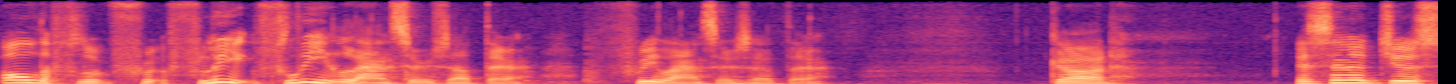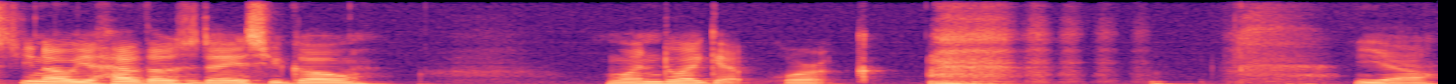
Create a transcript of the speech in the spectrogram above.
all the fl- fl- fleet freelancers out there, freelancers out there, God, isn't it just, you know, you have those days you go, when do I get work? yeah.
